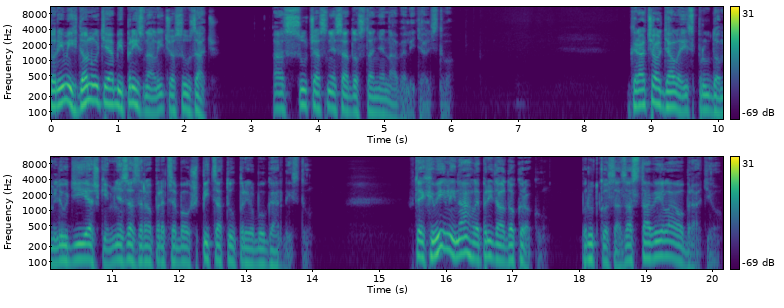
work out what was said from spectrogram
ktorým ich donúti, aby priznali, čo sú zač. A súčasne sa dostane na veliteľstvo. Kráčal ďalej s prúdom ľudí, až kým nezazrel pred sebou špicatú prilbu gardistu. V tej chvíli náhle pridal do kroku. Prudko sa zastavil a obrátil.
